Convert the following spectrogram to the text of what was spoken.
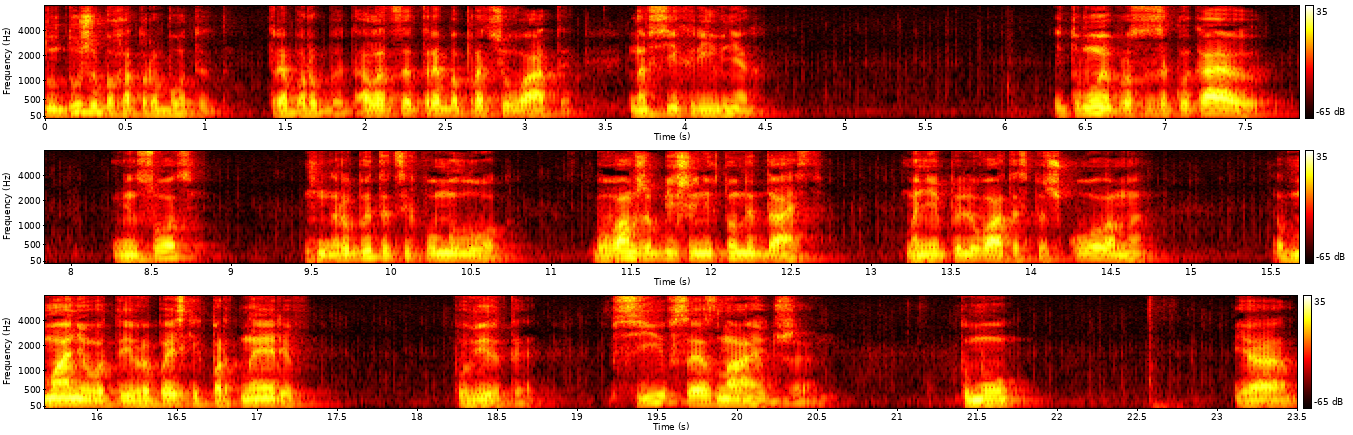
ну, дуже багато роботи треба робити, але це треба працювати на всіх рівнях. І тому я просто закликаю Мінсоц робити цих помилок, бо вам же більше ніхто не дасть маніпулювати спецшколами, обманювати європейських партнерів. Повірте, всі все знають вже. Тому я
